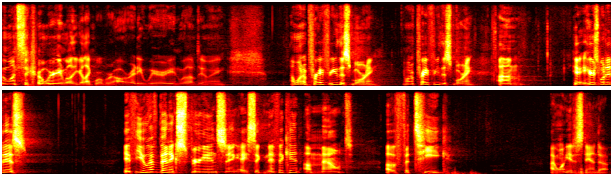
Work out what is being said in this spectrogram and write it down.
Who wants to grow weary and well? You're like, well, we're already weary and well doing. I want to pray for you this morning. I want to pray for you this morning. Um, here, here's what it is. If you have been experiencing a significant amount of fatigue, I want you to stand up.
